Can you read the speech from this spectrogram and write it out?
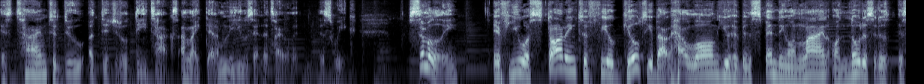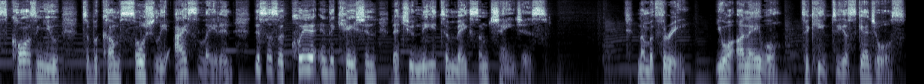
it's time to do a digital detox. I like that. I'm going to use that in the title this week. Similarly, if you are starting to feel guilty about how long you have been spending online or notice it is, is, causing you to become socially isolated, this is a clear indication that you need to make some changes. Number three, you are unable to keep to your schedules.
